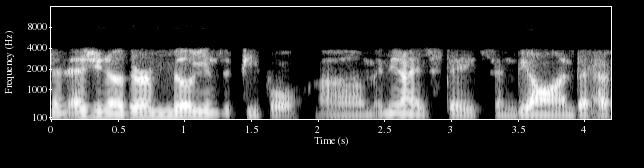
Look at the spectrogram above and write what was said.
and as you know, there are millions of people um, in the United States and beyond that have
